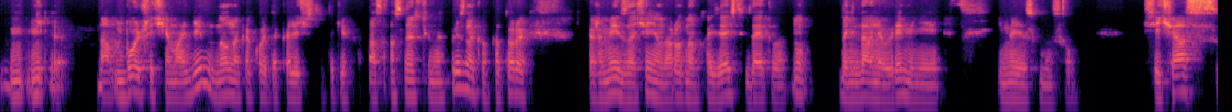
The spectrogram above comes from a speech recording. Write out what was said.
на больше, чем один, но на какое-то количество таких основных признаков, которые, скажем, имеют значение в народном хозяйстве до этого, ну, до недавнего времени имели смысл. Сейчас,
